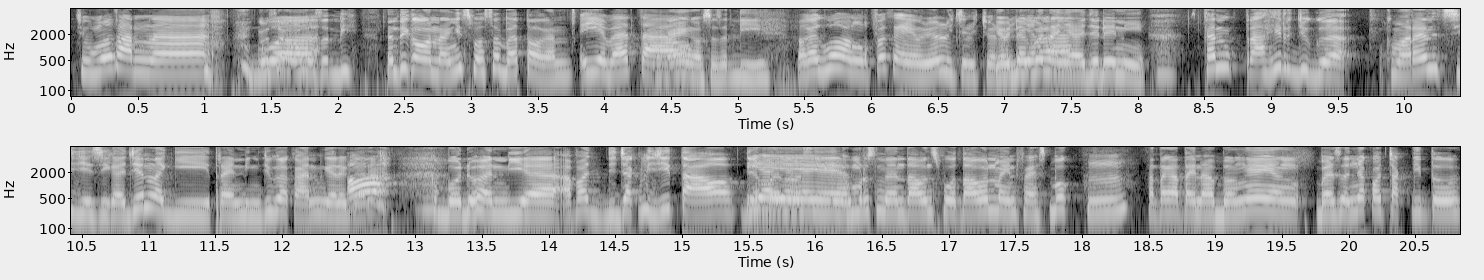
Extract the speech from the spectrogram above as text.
Cuma karena Gak usah, gua gak usah sedih. Nanti kalau nangis puasa batal kan? iya batal. Makanya gak usah sedih. Makanya gue anggapnya kayak udah lucu-lucuan Ya udah aja gue nanya aja deh nih. Kan terakhir juga kemarin si Jessica Jen lagi trending juga kan gara-gara kebodohan dia apa jejak digital Iya, zaman iya, masih iya. umur 9 tahun 10 tahun main Facebook ngata-ngatain abangnya yang bahasanya kocak gitu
